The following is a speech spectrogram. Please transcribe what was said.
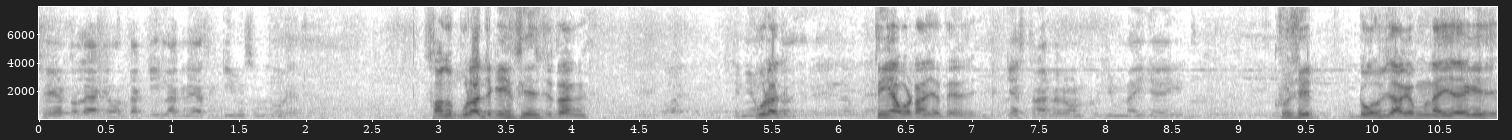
ਸਵੇਰ ਤੋਂ ਲੈ ਕੇ ਹੁਣ ਤੱਕ ਕੀ ਲੱਗ ਰਿਹਾ ਸੀ? ਕੀ ਮਹਿਸੂਸ ਹੋ ਰਿਹਾ ਸੀ? ਸਾਨੂੰ ਪੂਰਾ ਯਕੀਨ ਸੀ ਅਸੀਂ ਜਿੱਤਾਂਗੇ। ਕਿੰਨੀਆਂ ਪੂਰਾ ਵੋਟਾਂ ਜਿੱਤੇ? ਤੀਆਂ ਵੋਟਾਂ ਜਿੱਤੇ ਜੀ ਕਿਸ ਤਰ੍ਹਾਂ ਫਿਰ ਹੁਣ ਖੁਸ਼ੀ ਮਨਾਈ ਜਾਏਗੀ? ਖੁਸ਼ੀ ਢੋਲ ਵਜਾ ਕੇ ਮਨਾਈ ਜਾਏਗੀ ਜੀ।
